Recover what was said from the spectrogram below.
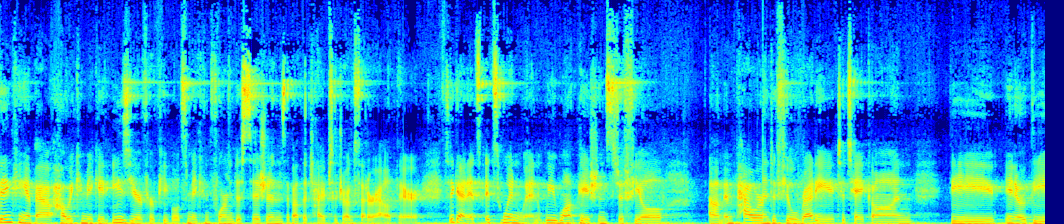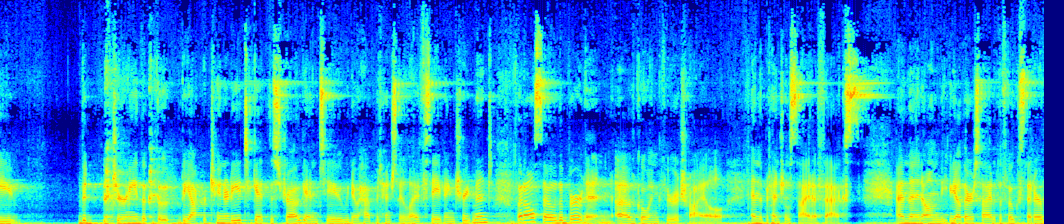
thinking about how we can make it easier for people to make informed decisions about the types of drugs that are out there. So again, it's it's win-win. We want patients to feel um, empowered and to feel ready to take on the you know the the journey, the, the, the, opportunity to get this drug and to you know have potentially life-saving treatment, but also the burden of going through a trial and the potential side effects. And then on the other side of the folks that are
